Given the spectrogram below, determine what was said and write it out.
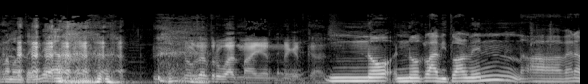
remota idea. No us heu trobat mai en aquest cas. No, no, clar, habitualment, a veure,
